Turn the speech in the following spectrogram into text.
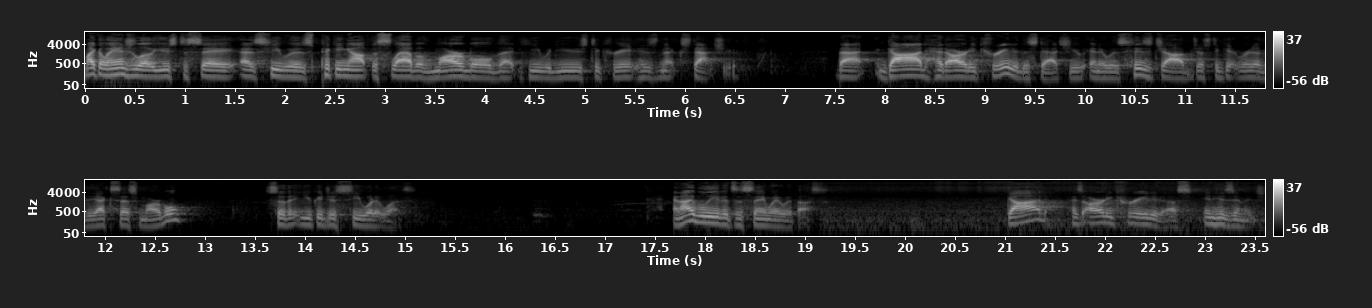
Michelangelo used to say, as he was picking out the slab of marble that he would use to create his next statue, that God had already created the statue and it was his job just to get rid of the excess marble so that you could just see what it was. And I believe it's the same way with us. God has already created us in his image.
